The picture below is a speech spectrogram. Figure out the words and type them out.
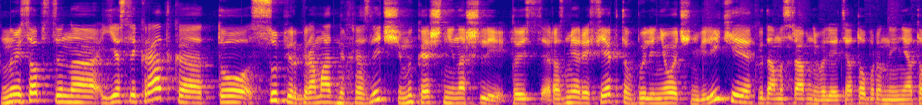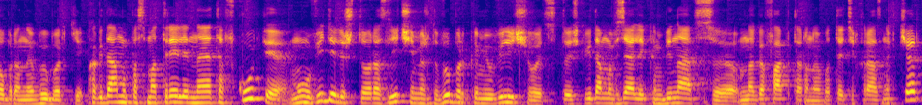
Ну и, собственно, если кратко, то супер громадных различий мы, конечно, не нашли. То есть размеры эффектов были не очень великие, когда мы сравнивали эти отобранные и неотобранные выборки. Когда мы посмотрели на это вкупе, мы увидели, что различия между выборками увеличиваются. То есть, когда мы взяли комбинацию многофакторную вот этих разных черт,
